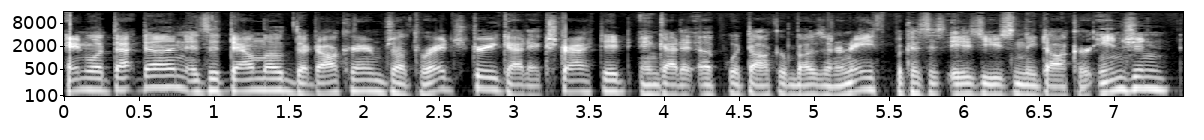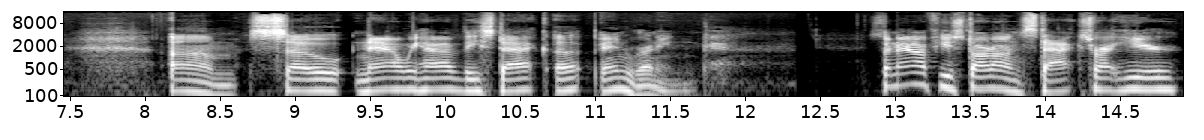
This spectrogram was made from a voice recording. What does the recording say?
And what that done is it downloaded the Docker image off the registry, got it extracted, and got it up with Docker Buzz underneath because it is using the Docker engine. Um, so now we have the stack up and running. So now if you start on stacks right here,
